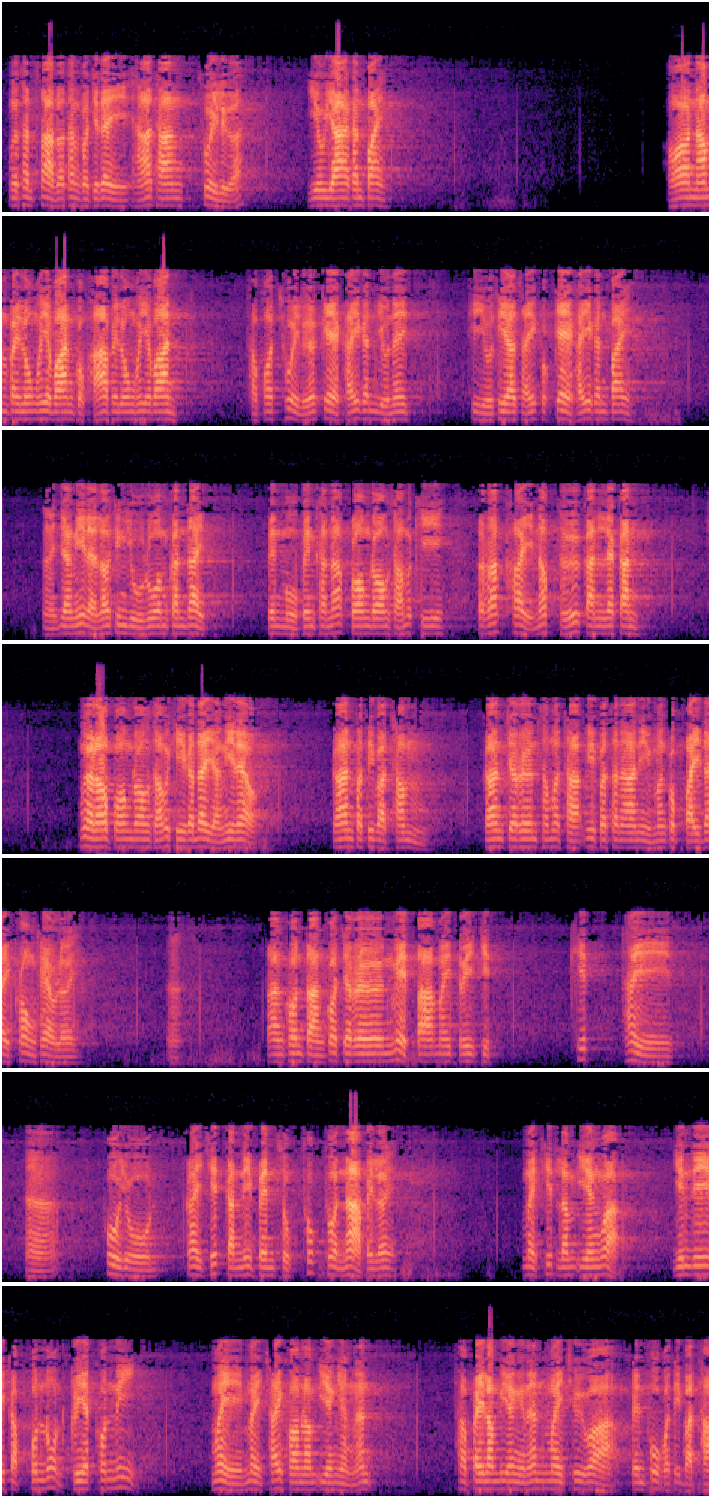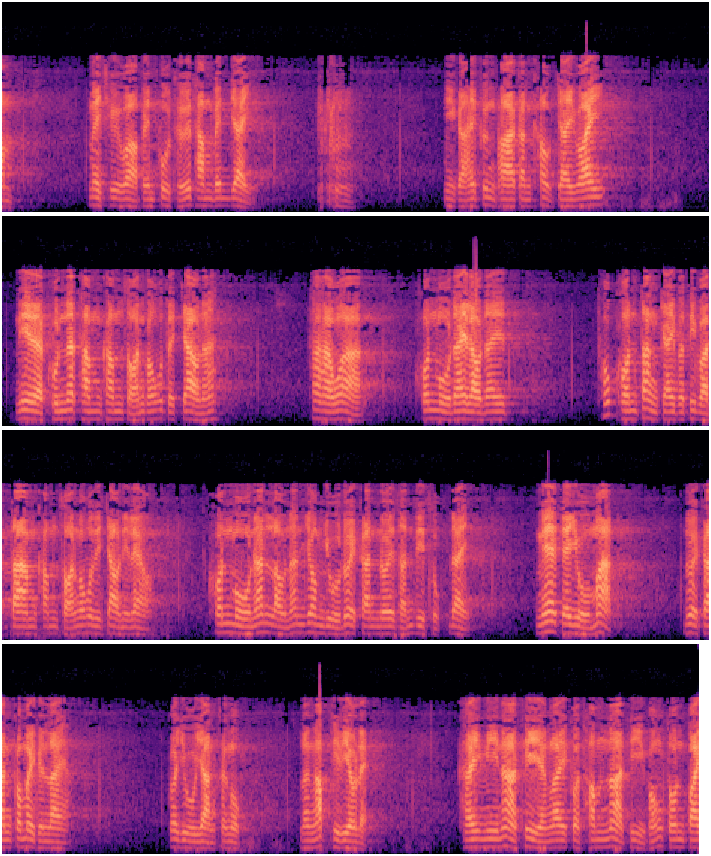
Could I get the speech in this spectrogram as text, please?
เมื่อท่านทราบแล้วท่านก็จะได้หาทางช่วยเหลือ เยียวยากันไป พอนำไปโรงพยาบาลก็พาไปโรงพยาบาล ถ้าพอช่วยเหลือแก้ไขกันอยู่ในที่อยู่ที่อาศัยก็แก้ไขกันไปอย่างนี้แหละ เราจึงอยู่รวมกันได้ เป็นหมู่เป็นคณะปรองดองสามัคคี รักใคร่นับถือกันและกัน เมื่อเราปรองดองสามัคคีกันได้อย่างนี้แล้ว การปฏิบัติธรรม การเจริญสมถะวิปัสสนานี่มันก็ไปได้คล่องแคล่วเลยต่างคนต่างก็เจริญเมตตาไมตรีจิต คิดให้ผู้อยู่ใกล้ชิดกันนี่เป็นสุขทุกข์ทวนหน้าไปเลย ไม่คิดลำเอียงว่า ยินดีกับคนโน้นเกลียดคนนี้ไม่ไม่ใช้ความลำเอียงอย่างนั้น ถ้าไปลำเอียงอย่างนั้น ไม่ชื่อว่าเป็นผู้ปฏิบัติธรรม ไม่ชื่อว่าเป็นผู้ถือธรรมเป็นใหญ่ นี่ก็ให้พึ่งพากันเข้าใจไว้ นี่แหละคุณธรรมคำสอนของพระพุทธเจ้านะ ถ้าหาว่าคนหมู่ใดเราใดทุกคนตั้งใจปฏิบัติตามคำสอนของพระพุทธเจ้านี่แล้ว คนหมู่นั้นเหล่านั้นย่อมอยู่ด้วยกันโดยสันติสุขได้ แม้จะอยู่มากด้วยกันก็ไม่เป็นไรก็อยู่อย่างสงบระงับทีเดียวแหละ ใครมีหน้าที่อย่างไรก็ทำหน้าที่ของตนไป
